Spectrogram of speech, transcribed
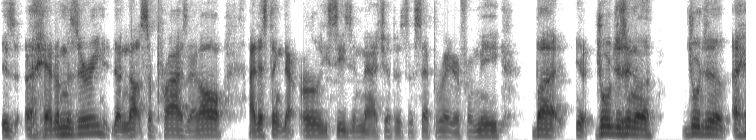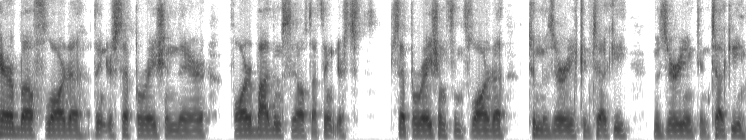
is ahead of Missouri. I'm not surprised at all. I just think that early season matchup is a separator for me. But you know, Georgia's in a Georgia a hair above Florida. I think there's separation there. Florida by themselves. I think there's separation from Florida to Missouri and Kentucky. Missouri and Kentucky.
